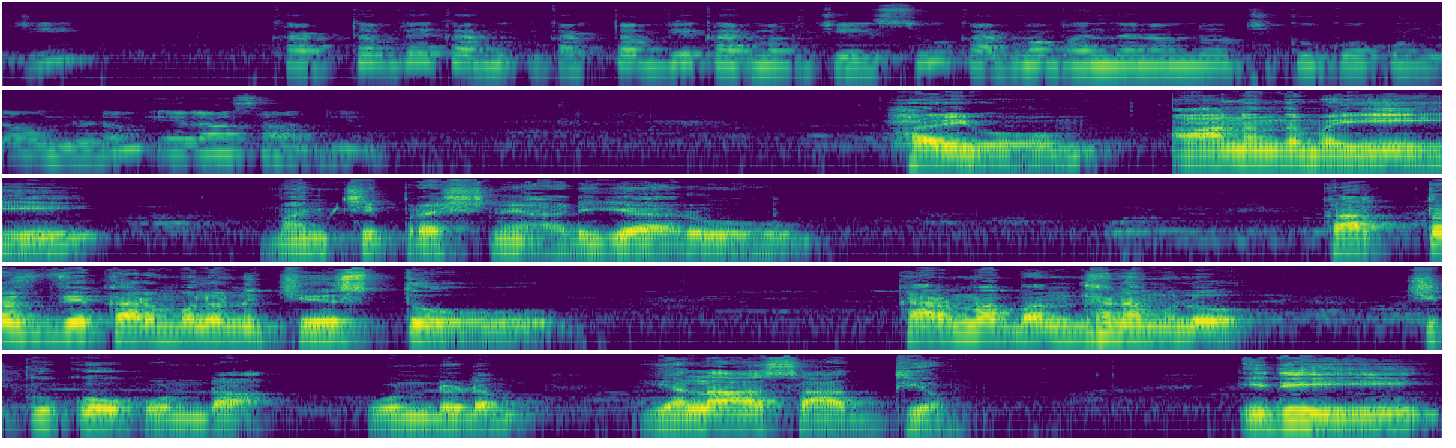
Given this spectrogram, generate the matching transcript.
రోజు కర్తవ్య కర్మ కర్తవ్య కర్మలు చేస్తూ కర్మబంధనంలో చిక్కుకోకుండా ఉండడం ఎలా సాధ్యం? హరి ఓం. ఆనందమయ్యి మంచి ప్రశ్న అడిగారు. కర్తవ్య కర్మలను చేస్తూ కర్మబంధనములో చిక్కుకోకుండా ఉండడం ఎలా సాధ్యం? ఇది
